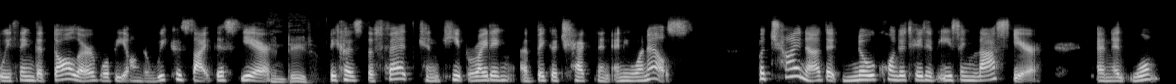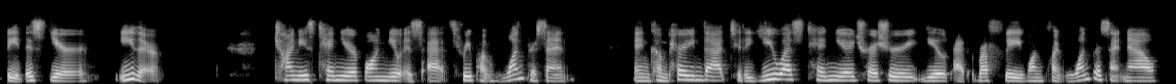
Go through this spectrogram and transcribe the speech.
we think the dollar will be on the weaker side this year. Indeed. Because the Fed can keep writing a bigger check than anyone else. But China did no quantitative easing last year, and it won't be this year either. Chinese 10 year bond yield is at 3.1%, and comparing that to the US 10 year treasury yield at roughly 1.1% now,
